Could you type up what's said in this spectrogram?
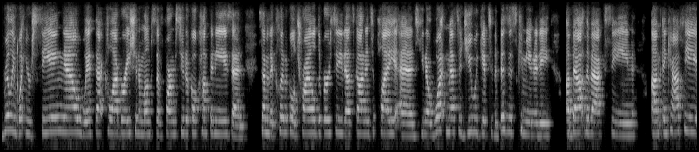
really what you're seeing now with that collaboration amongst the pharmaceutical companies and some of the clinical trial diversity that's gone into play and, you know, what message you would give to the business community about the vaccine? Um, and Kathy,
